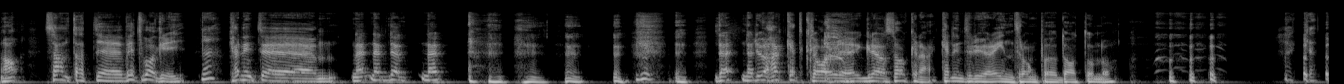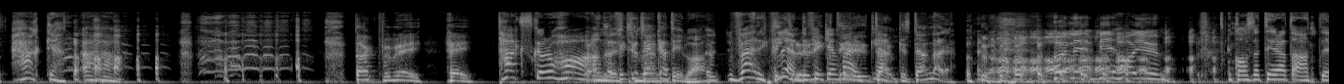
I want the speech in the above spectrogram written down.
Ja, samt att, eh, vet du vad Gry? Kan inte... Eh, när, när, när, när, när, när du har hackat klar grönsakerna, kan inte du göra intrång på datorn då? Hackat, aha. Tack för mig, hej. Tack ska du ha, Ja, Anders fick du tänka till va? Verkligen, det fick jag verkligen. tankeställare. Hörrni, vi har ju konstaterat att eh,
